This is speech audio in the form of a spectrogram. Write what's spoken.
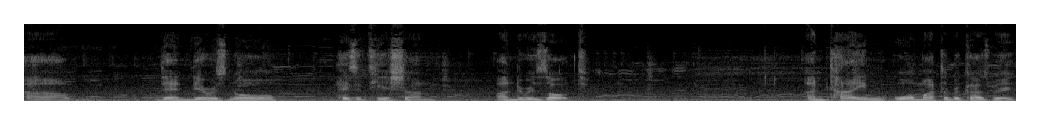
um, then there is no hesitation on the result. And time won't matter because we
